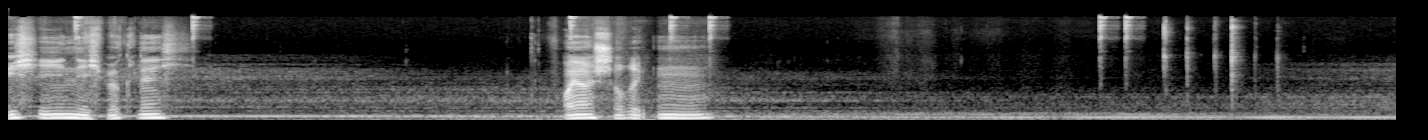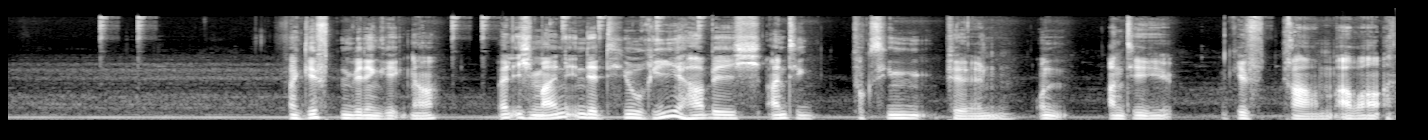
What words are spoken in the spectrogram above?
Makibishi, nicht wirklich. Feuerschuriken. Vergiften wir den Gegner. Weil ich meine, in der Theorie habe ich Antitoxinpillen und Anti-Giftkram, aber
